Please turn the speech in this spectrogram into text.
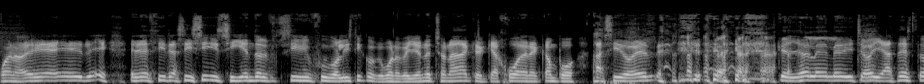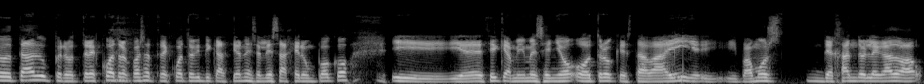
Bueno, eh, es decir, así sí, siguiendo el cine futbolístico, que bueno, que yo no he hecho nada, que el que ha jugado en el campo ha sido él, que yo le, he dicho, oye, haz esto tal, pero tres, cuatro cosas, tres, cuatro indicaciones, él exagera un poco y, he de decir que a mí me enseñó otro que estaba ahí y, vamos dejando el legado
